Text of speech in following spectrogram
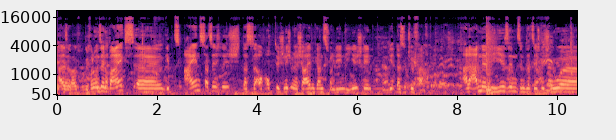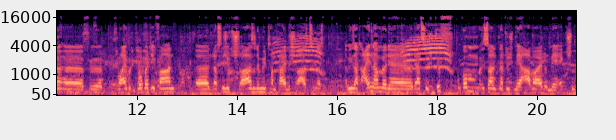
Also von unseren Bikes äh, gibt es eins tatsächlich, das du auch optisch nicht unterscheiden kannst von denen, die hier stehen, die, das ein TÜV hat. Alle anderen, die hier sind, sind tatsächlich nur äh, für Private Property fahren. Äh, du darfst nicht auf die Straße damit, haben keine Straßenzulassung. Aber wie gesagt, einen haben wir, der, der hat den TÜV bekommen, ist halt natürlich mehr Arbeit und mehr Action.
